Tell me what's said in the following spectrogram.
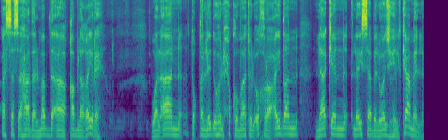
أسس هذا المبدأ قبل غيره. والآن تقلده الحكومات الأخرى أيضا لكن ليس بالوجه الكامل.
